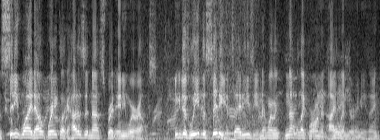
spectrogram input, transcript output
The citywide outbreak, like how does it not spread anywhere else? You can just leave the city. It's that easy. Not like, not like we're on an island or anything.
